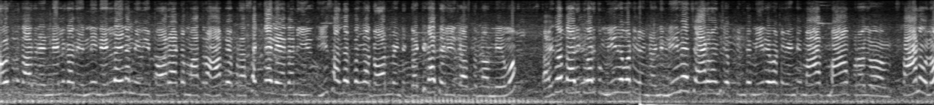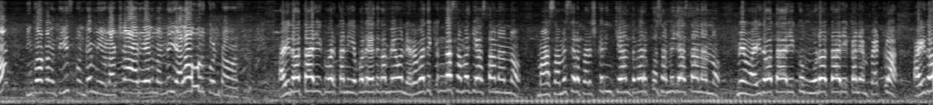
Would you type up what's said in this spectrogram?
రోజులు కాదు రెండు నెలలు కాదు ఎన్ని నెలలైనా మేము ఈ పోరాటం మాత్రం ఆపే ప్రసక్తే లేదని ఈ సందర్భంగా గవర్నమెంట్ గట్టిగా మేము. ఐదో తారీఖు వరకు మీరేవటం ఏంటండి మేమే చేరమని చెప్తుంటే మీరేవటం ఏంటి మా మా స్థానంలో ఇంకొకరిని తీసుకుంటే మేము లక్ష ఆరు వేల మంది ఎలా ఊరుకుంటాం అసలు? ఐదో తారీఖు వరకు అని ఇవ్వలేదుగా మేము. నిరవధికంగా సమ చేస్తానన్నాం. మా సమస్యలు పరిష్కరించేంత వరకు సమ్మె చేస్తానన్నాం. మేము ఐదో తారీఖు మూడో తారీఖు అని పెట్టల? ఐదో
